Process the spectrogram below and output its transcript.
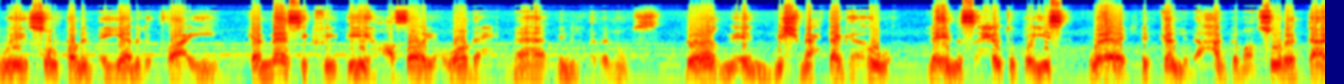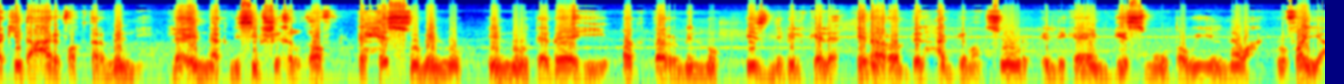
وسلطة من أيام الإقطاعيين. كان ماسك في إيديه عصاية واضح إنها من الأبانوس برغم إن مش محتاجها هو لأن صحته كويسة. وقال اتكلم يا حاج منصور أنت أكيد عارف أكتر مني لأنك نسيب شيخ الغفر تحسوا منه إنه تباهي أكتر منه إذن بالكلام. هنا رد الحاج منصور اللي كان جسمه طويل نوعا. رفيع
